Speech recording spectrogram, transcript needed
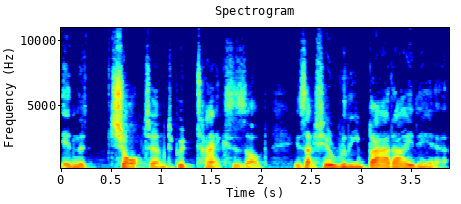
in the short term to put taxes up is actually a really bad idea.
